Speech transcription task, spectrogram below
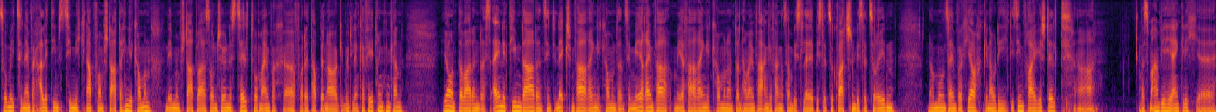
somit sind einfach alle Teams ziemlich knapp vor dem Start dahin gekommen. Neben dem Start war so ein schönes Zelt, wo man einfach äh, vor der Etappe noch gemütlich einen Kaffee trinken kann. Ja, und da war dann das eine Team da, dann sind die nächsten Fahrer reingekommen, dann sind mehr, Reinfahr mehr Fahrer reingekommen und dann haben wir einfach angefangen, so ein bisschen, ein bisschen zu quatschen, ein bisschen zu reden. Dann haben wir uns einfach, ja, genau die, die Sinnfrage gestellt. Äh, was machen wir hier eigentlich? Äh,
